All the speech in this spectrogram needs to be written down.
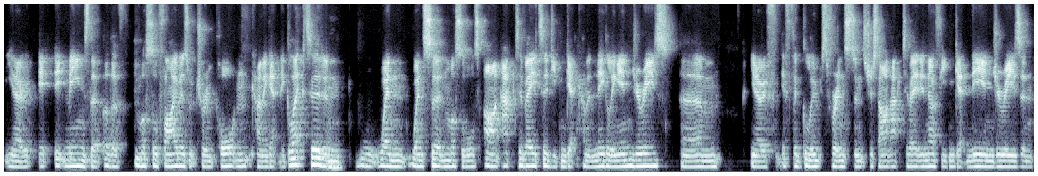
you know, it, it means that other muscle fibers which are important kind of get neglected. And when when certain muscles aren't activated, you can get kind of niggling injuries. Um, you know, if, if the glutes, for instance, just aren't activated enough, you can get knee injuries and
